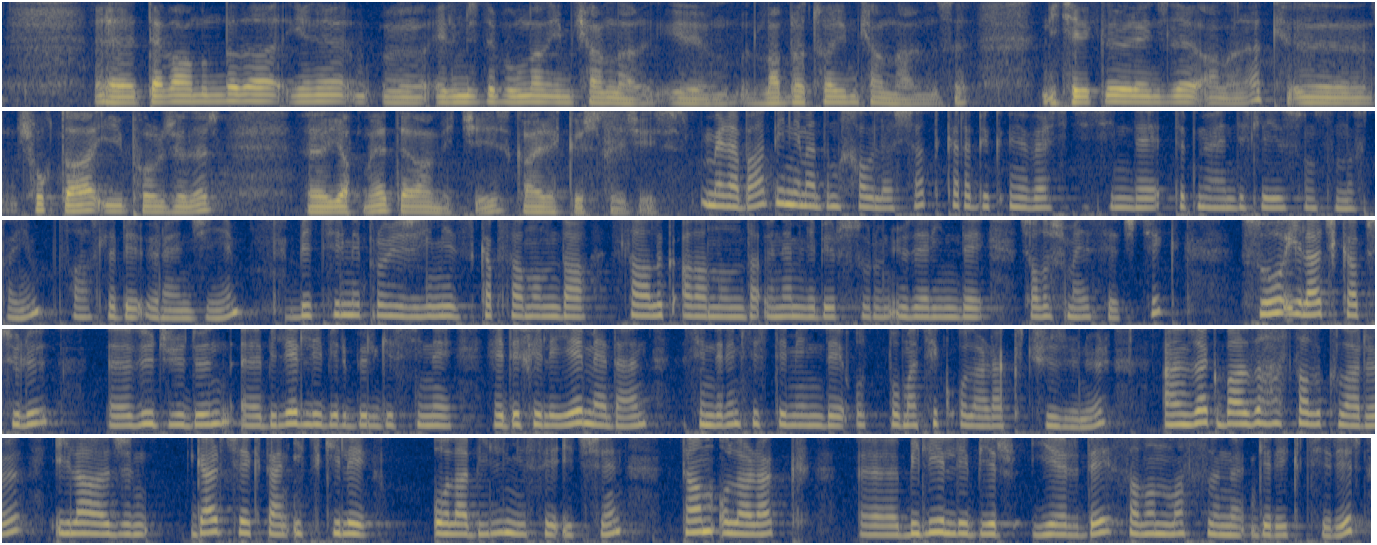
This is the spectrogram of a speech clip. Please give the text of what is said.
E, devamında da yine e, elimizde bulunan imkanlar, e, laboratuvar imkanlarımızı nitelikli öğrenciler alarak e, çok daha iyi projeler e, yapmaya devam edeceğiz, gayret göstereceğiz. Merhaba, benim adım Havla Şat. Karabük Üniversitesi'nde tıp mühendisliği son sınıftayım. Faslı bir öğrenciyim. Bitirme projemiz kapsamında sağlık alanında önemli bir sorun üzerinde çalışmayı seçtik. Su ilaç kapsülü e, vücudun e, belirli bir bölgesini hedefleyemeden sindirim sisteminde otomatik olarak çözünür. Ancak bazı hastalıkları ilacın gerçekten etkili olabilmesi için tam olarak e, belirli bir yerde salınmasını gerektirir.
